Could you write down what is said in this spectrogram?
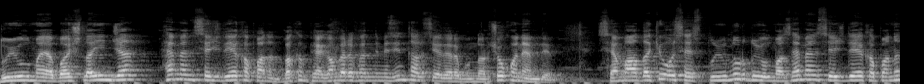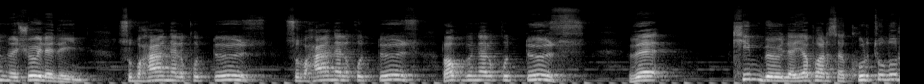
duyulmaya başlayınca hemen secdeye kapanın. Bakın Peygamber Efendimizin tavsiyeleri bunlar çok önemli. Semadaki o ses duyulur duyulmaz hemen secdeye kapanın ve şöyle deyin. Subhanel Kuddüs, Subhanel Kuddüs, Rabbunel Kuddüs ve kim böyle yaparsa kurtulur,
